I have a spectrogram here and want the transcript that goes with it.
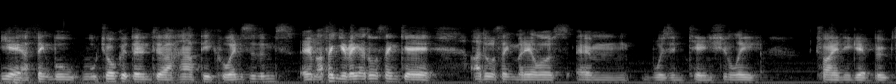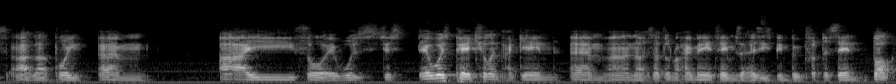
Yeah, I think we'll we'll chalk it down to a happy coincidence. Um, I think you're right. I don't think uh, I don't think Morelos um, was intentionally trying to get booked at that point. Um, I thought it was just it was petulant again, um, and that's I don't know how many times is he's been booked for dissent, but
